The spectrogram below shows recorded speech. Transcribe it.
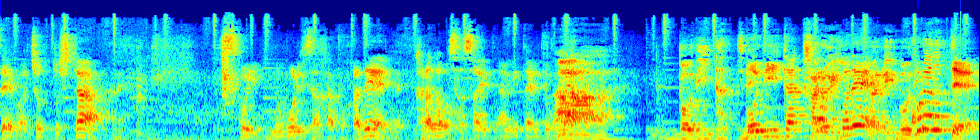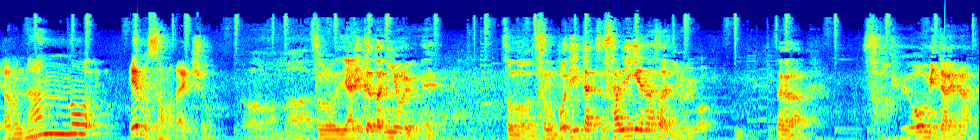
例えばちょっとしたい。こい上り坂とかで体を支えてあげたりとかああボディタッチね。ボディタッチここで軽いボディこれだってあの何のエロさもないでしょ。あーまあそのやり方によるよね。そのそのボディタッチさりげなさによるわ。だから触るよみたいな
